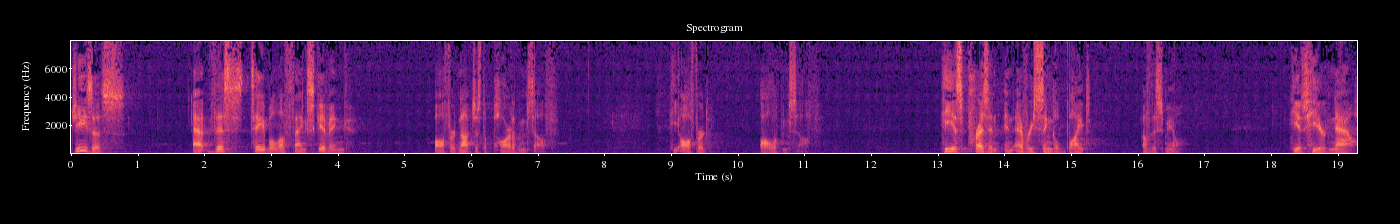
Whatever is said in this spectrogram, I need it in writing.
Jesus at this table of thanksgiving offered not just a part of himself, he offered all of himself. He is present in every single bite of this meal. He is here now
